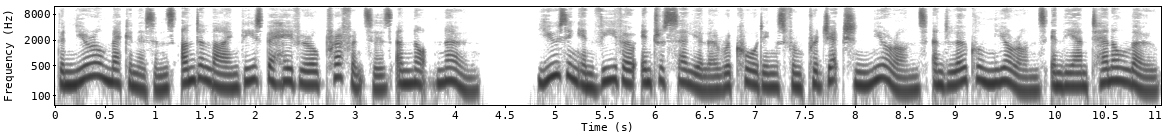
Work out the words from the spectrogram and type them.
the neural mechanisms underlying these behavioral preferences are not known. Using in vivo intracellular recordings from projection neurons and local neurons in the antennal lobe,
